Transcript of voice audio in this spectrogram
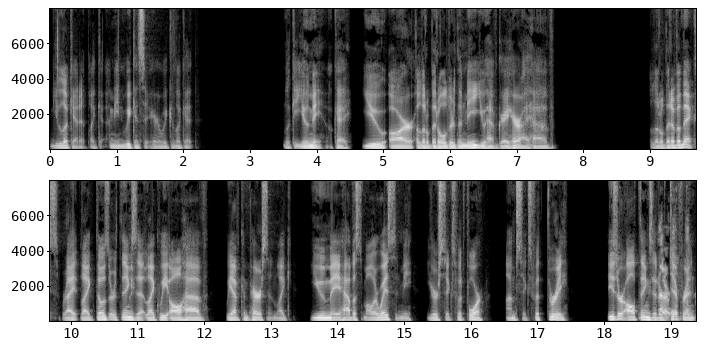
you look at it like I mean, we can sit here, we can look at look at you and me. Okay, you are a little bit older than me. You have gray hair. I have a little bit of a mix, right? Like those are things that like we all have. We have comparison. Like you may have a smaller waist than me. You're six foot four. I'm six foot three. These are all things that are different.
